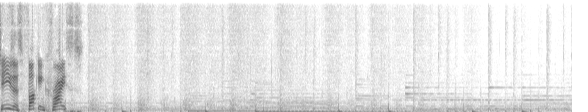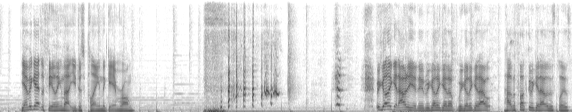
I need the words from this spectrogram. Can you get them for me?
Jesus fucking Christ. You ever get the feeling that you're just playing the game wrong? we gotta get out of here, dude. We gotta get up. We gotta get out. How the fuck do we get out of this place?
